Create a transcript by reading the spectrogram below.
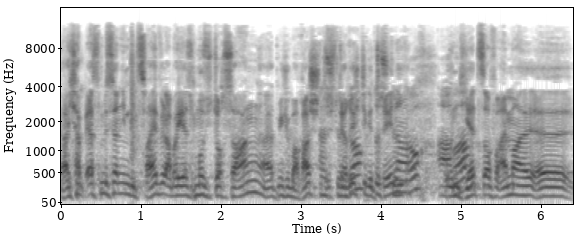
Ja, ich habe erst ein bisschen an ihm gezweifelt, aber jetzt muss ich doch sagen, er hat mich überrascht, Das das ist der auch, richtige das Trainer. auch, und jetzt auf einmal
